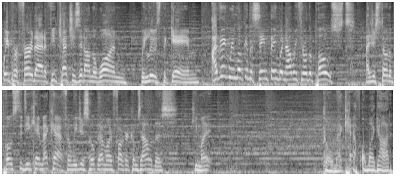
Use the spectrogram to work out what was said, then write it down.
We prefer that. If he catches it on the one, we lose the game. I think we look at the same thing, but now we throw the post. I just throw the post to DK Metcalf, and we just hope that motherfucker comes out with this. He might. Go, Metcalf. Oh, my God.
